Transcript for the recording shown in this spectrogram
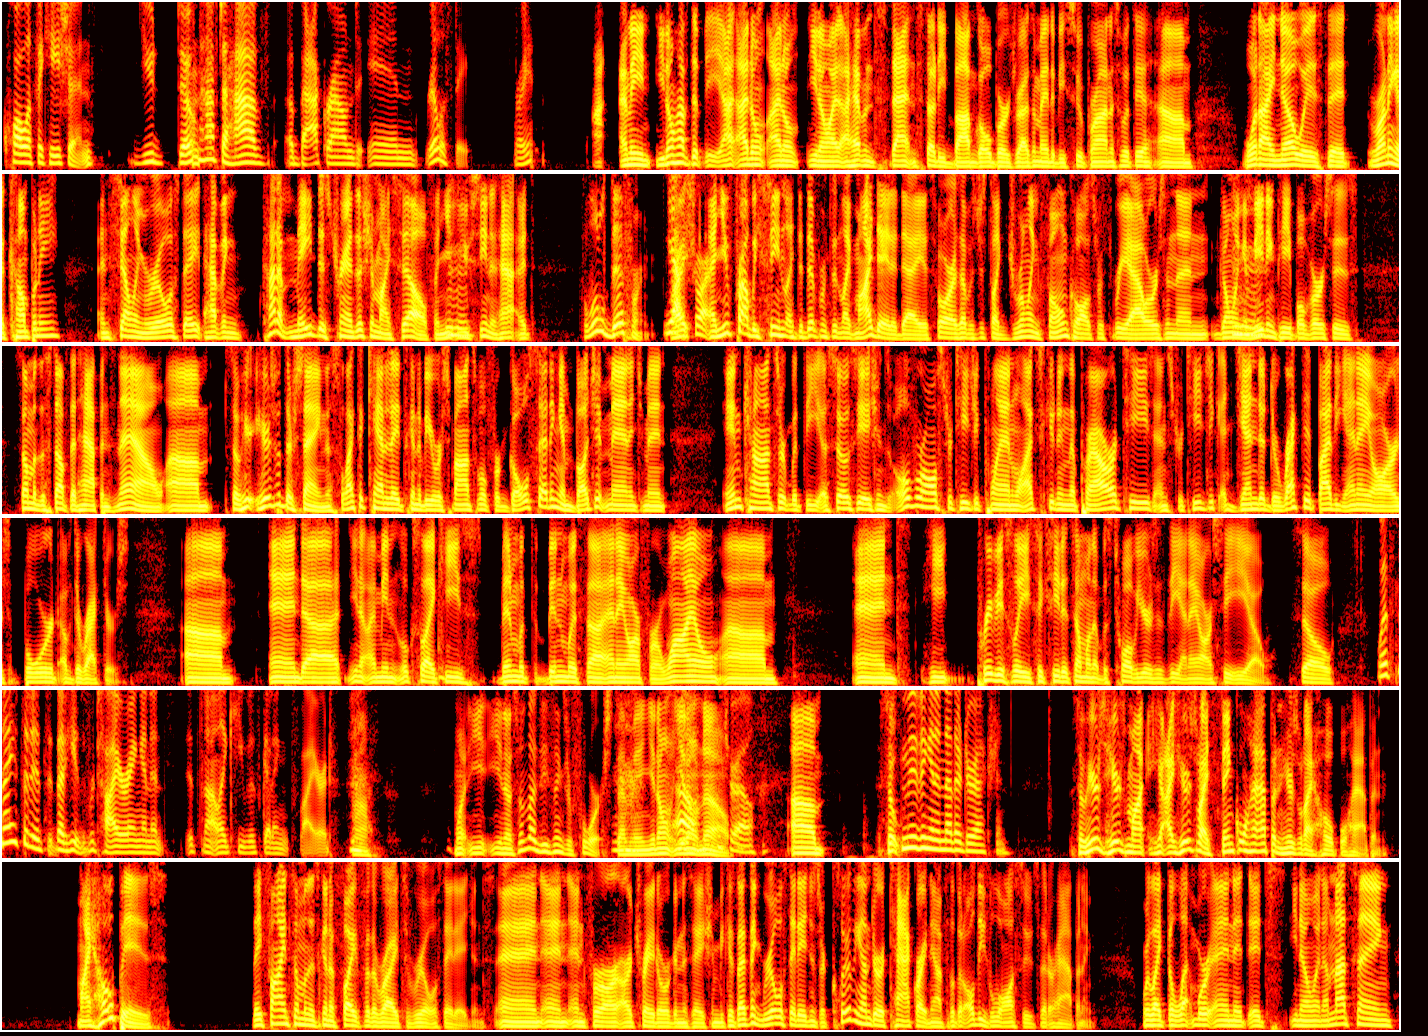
qualifications, you don't have to have a background in real estate, right? I, I mean, you don't have to be. I, I don't. I don't. You know, I, I haven't sat and studied Bob Goldberg's resume to be super honest with you. Um, what I know is that running a company and selling real estate, having kind of made this transition myself, and you, you've seen it happen. It, it's a little different, Mm-hmm. Yeah, right? sure. And you've probably seen like the difference in like my day to day, as far as I was just like drilling phone calls for three hours and then going Mm-hmm. and meeting people versus some of the stuff that happens now. Um, so here, here's what they're saying: the selected candidate is going to be responsible for goal setting and budget management in concert with the association's overall strategic plan while executing the priorities and strategic agenda directed by the NAR's board of directors. Um, and uh, you know, I mean, it looks like he's been with been with uh, NAR for a while, um, and he previously succeeded someone that was 12 years as the NAR CEO. So. Well, it's nice that it's that he's retiring and it's it's not like he was getting fired. Well, you, you know, sometimes these things are forced. I mean, you don't, you Oh, don't know. That's true. Um, so, It's moving in another direction. so here's here's my here's what I think will happen. and Here's what I hope will happen. My hope is they find someone that's going to fight for the rights of real estate agents and and and for our, our trade organization because I think real estate agents are clearly under attack right now. If you look at all these lawsuits that are happening, we're like the we're and it, it's you know, and I'm not saying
